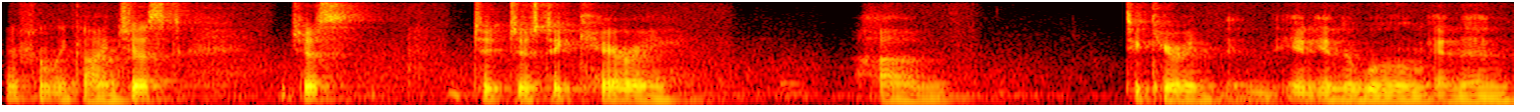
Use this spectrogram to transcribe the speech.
infinitely kind. Just, just to just to carry, um, to carry in, in the womb, and then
